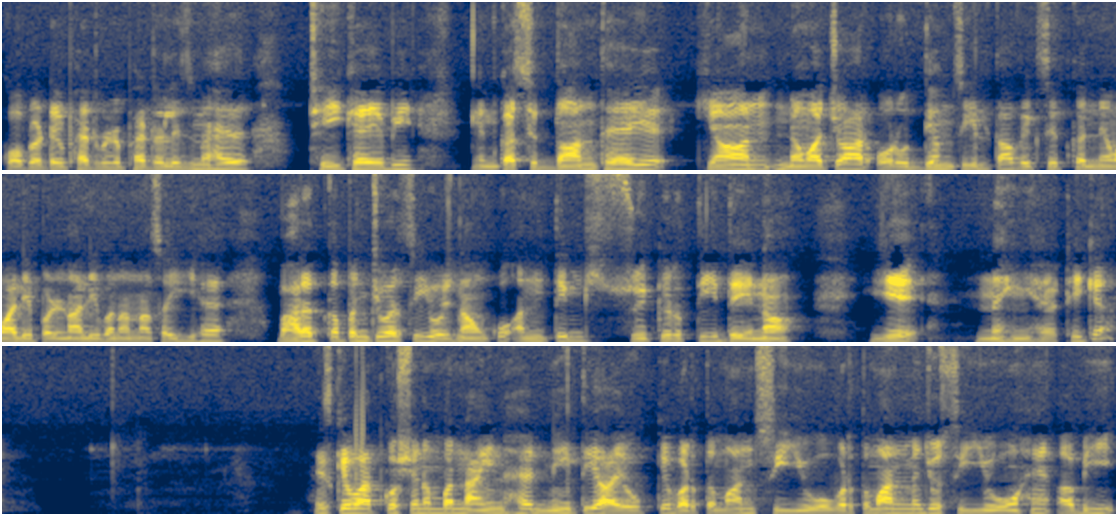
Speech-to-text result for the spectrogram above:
कोऑपरेटिव फेडरलिज्म है, ठीक है ये भी। इनका सिद्धांत है ये। ज्ञान नवाचार और उद्यमशीलता विकसित करने वाली प्रणाली बनाना सही है। भारत का पंचवर्षीय योजनाओं को अंतिम स्वीकृति देना ये नहीं है, ठीक है? इसके बाद क्वेश्चन नंबर नाइन है, नीति आयोग के वर्तमान सीईओ वर्तमान में जो सीईओ हैं, अभी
